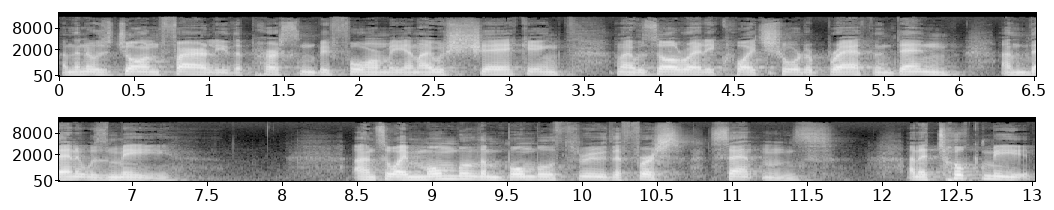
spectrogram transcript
And then it was John Farley, the person before me, and I was shaking, and I was already quite short of breath, and then, and then it was me. And so I mumbled and bumbled through the first sentence, and it took me,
